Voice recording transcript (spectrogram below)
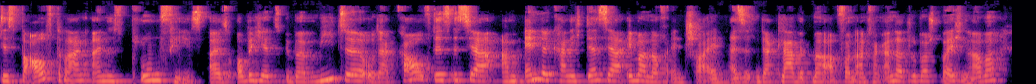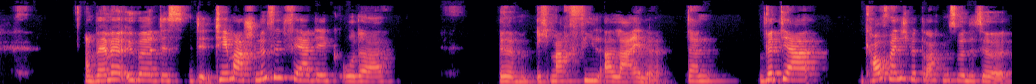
das Beauftragen eines Profis, also ob ich jetzt über Miete oder Kauf, das ist ja, am Ende kann ich das ja immer noch entscheiden. Also, na klar wird man von Anfang an darüber sprechen, aber wenn wir über das Thema schlüsselfertig oder ähm, ich mache viel alleine, dann wird ja kaufmännisch betrachtet, müssen wir das ja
